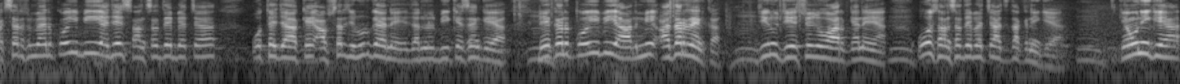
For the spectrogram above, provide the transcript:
ਅਕਸਰ ਸਮੈਨ ਕੋਈ ਵੀ ਅਜੇ ਸੰਸਦ ਦੇ ਵਿੱਚ ਉੱਥੇ ਜਾ ਕੇ ਅਫਸਰ ਜ਼ਰੂਰ ਗਏ ਨੇ, ਜਨਰਲ ਬੀ ਕੇ ਸਿੰਘ ਗਿਆ। ਲੇਕਿਨ ਕੋਈ ਵੀ ਆਦਮੀ ਅਦਰ ਰੈਂਕ ਜਿਹਨੂੰ ਜੇਸ਼ੋਜਵਾਰ ਕਹਿੰਦੇ ਆ, ਉਹ ਸੰਸਦ ਦੇ ਵਿੱਚ ਅੱਜ ਤੱਕ ਨਹੀਂ ਗਿਆ। ਕਿਉਂ? ਨਹੀਂ ਗਿਆ?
